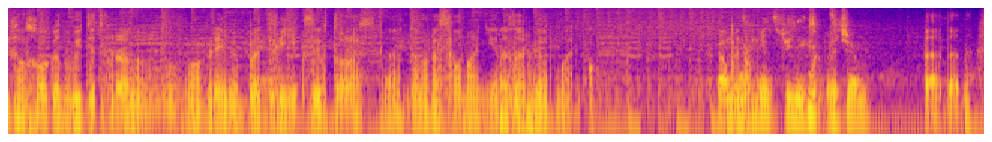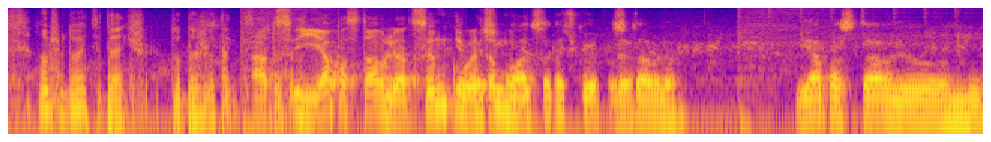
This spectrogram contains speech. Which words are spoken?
Халк Хоган выйдет во время Бэт Феникс и Ив Торрес да, на Рестлмании и разорвет майку. Кому? Бэт Феникс причем. Да-да-да. Ну, в общем, давайте дальше. Тут даже оценки Оц- стрёмные. Я поставлю оценку. Почему? Оценочку я поставлю. Я поставлю, ну,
